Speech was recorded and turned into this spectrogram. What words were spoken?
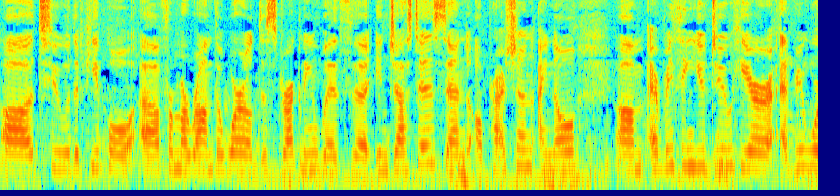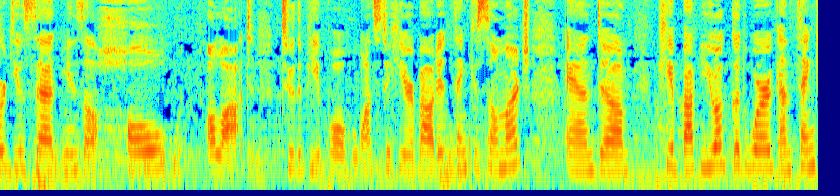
uh, to the people uh, from around the world struggling with uh, injustice and oppression. I know um, everything you do here, every word you said means a whole a lot to the people who wants to hear about it. Thank you so much, and um, keep up your good work. And thank.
